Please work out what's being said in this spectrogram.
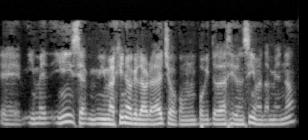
Eh, y me, y se- me imagino que lo habrá hecho con un poquito de ácido encima también, ¿no?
